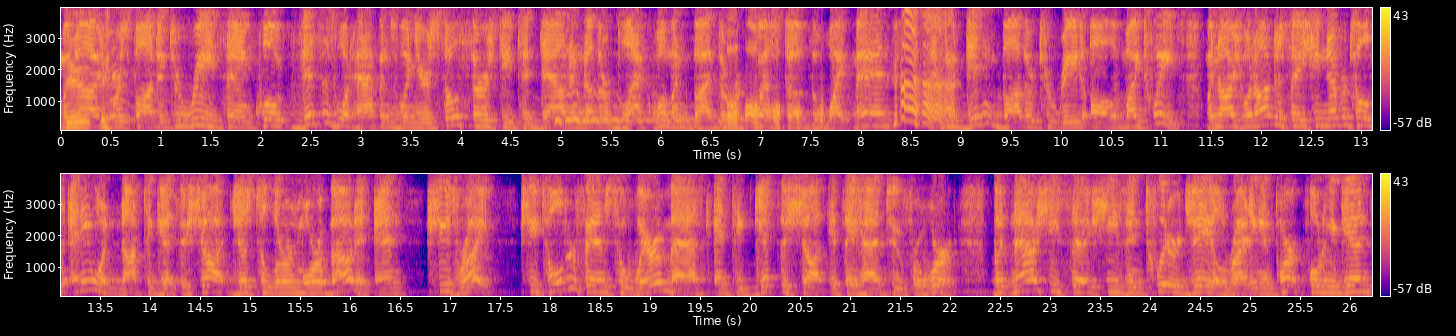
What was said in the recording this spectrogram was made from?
Minaj responded to Reid saying, quote, this is what happens when you're so thirsty to down another black woman by the request of the white man that you didn't bother to read all of my tweets. Minaj went on to say she never told anyone not to get the shot just to learn more about it. And she's right. She told her fans to wear a mask and to get the shot if they had to for work. But now she says she's in Twitter jail, writing in part, quoting again,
